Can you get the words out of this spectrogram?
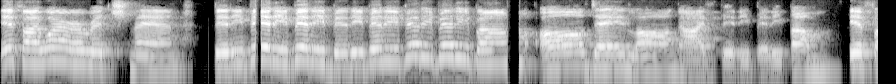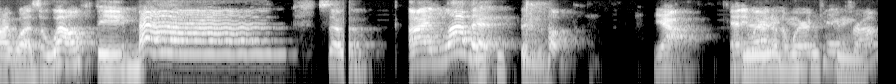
If I were a rich man, bitty, bitty, bitty, bitty, bitty, bitty, bitty bum, all day long I'd bitty, bitty bum. If I was a wealthy man. So I love it. Yeah. Anyway, I don't know where it came from.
